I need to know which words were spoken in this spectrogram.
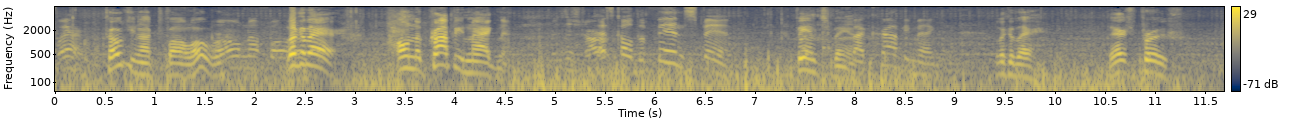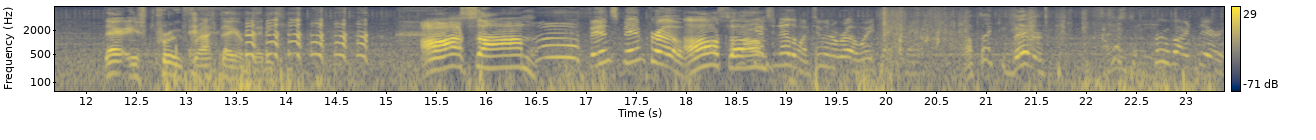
Where? I told you not to fall over. Oh, I'm not following. Look at there. On the crappie magnet. Where's the shark? That's called the fin spin Fin spin. by crappie magnet. Look at there. There's proof. There is proof right there, buddy. awesome. Oh, fin spin pro. Awesome. Catch Awesome. another one, two in a row. What do you think, man? I think you better. Just to prove our theory.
